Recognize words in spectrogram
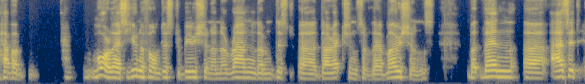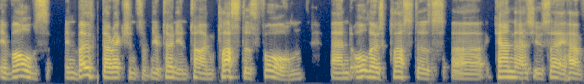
have a more or less uniform distribution and a random uh, directions of their motions. But then, uh, as it evolves in both directions of Newtonian time, clusters form and all those clusters uh, can, as you say, have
